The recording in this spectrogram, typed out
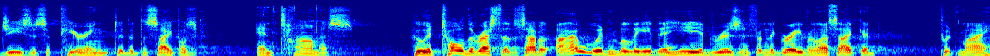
Jesus appearing to the disciples and Thomas, who had told the rest of the disciples, I wouldn't believe that he had risen from the grave unless I could put my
